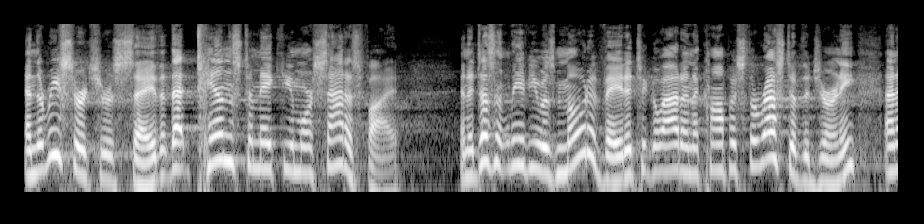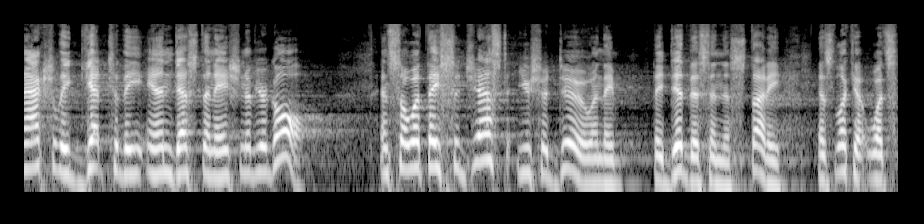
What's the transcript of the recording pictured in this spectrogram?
And the researchers say that that tends to make you more satisfied. And it doesn't leave you as motivated to go out and accomplish the rest of the journey and actually get to the end destination of your goal. And so, what they suggest you should do, and they, they did this in this study, is look at what's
